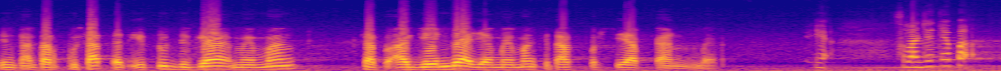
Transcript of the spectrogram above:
di kantor pusat dan itu juga memang satu agenda yang memang kita persiapkan, Mbak. Ya, selanjutnya Pak,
